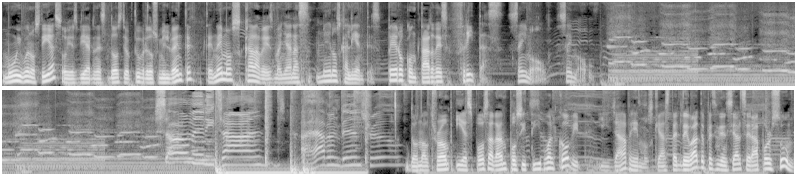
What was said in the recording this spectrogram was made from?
Muy buenos días, hoy es viernes 2 de octubre de 2020. Tenemos cada vez mañanas menos calientes, pero con tardes fritas. Same old, same old. So many times I haven't been true. Donald Trump y esposa dan positivo al COVID y ya vemos que hasta el debate presidencial será por Zoom.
